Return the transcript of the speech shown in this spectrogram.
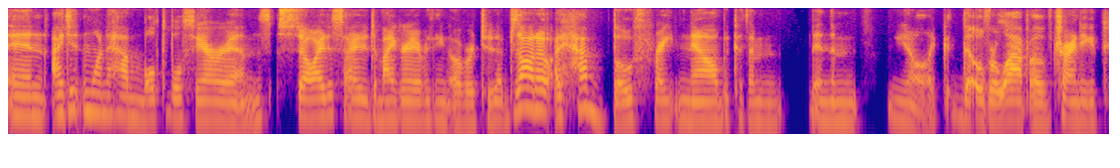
And I didn't want to have multiple CRMs. So I decided to migrate everything over to Dubsado. I have both right now because I'm in the, you know, like the overlap of trying to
